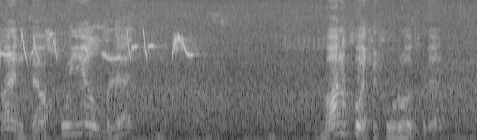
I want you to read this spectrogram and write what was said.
Парень, ты охуел, блядь? Бан хочешь, урод, блядь?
